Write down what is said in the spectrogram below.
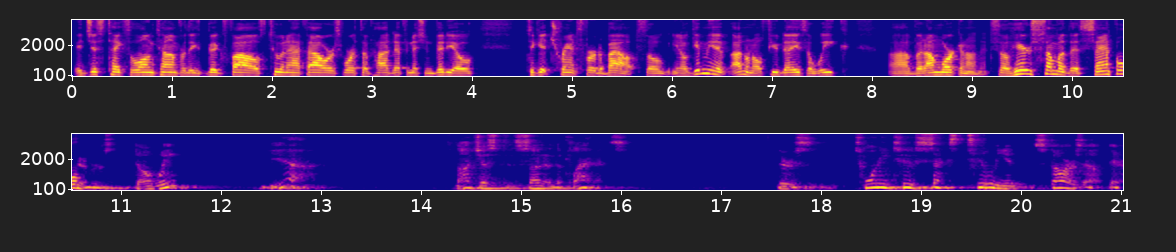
It just takes a long time for these big files, two and a half hours worth of high definition video, to get transferred about. So you know, give me I don't know a few days, a week, uh, but I'm working on it. So here's some of the sample. Don't we? Yeah. It's not just the sun and the planets. There's 22 sextillion stars out there.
